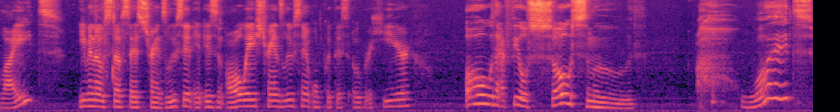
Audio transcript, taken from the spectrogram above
light. Even though stuff says translucent, it isn't always translucent. We'll put this over here. Oh, that feels so smooth. Oh, what?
